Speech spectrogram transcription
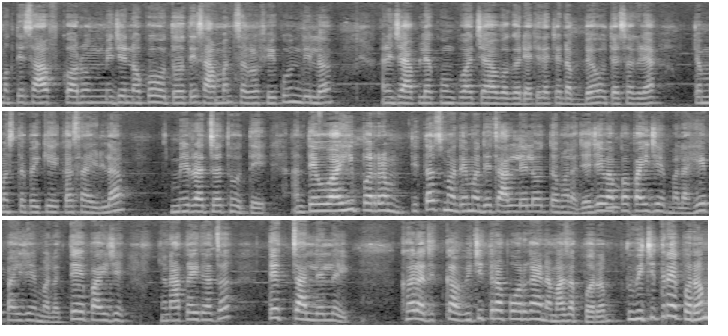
मग ते साफ करून मी जे नको होतं ते सामान सगळं फेकून दिलं. आणि ज्या आपल्या कुंकवाच्या वगैरे याच्या त्याच्या डब्या होत्या सगळ्या त्या मस्तपैकी एका साईडला मी रचत होते. आणि तेव्हाही परम तिथंच मध्ये मध्ये चाललेलं होतं. मला जे जे बाप्पा पाहिजे मला हे पाहिजे मला ते पाहिजे. आणि आताही त्याचं तेच चाललेलं आहे. खरं जितका विचित्र पोरगा आहे ना माझा परम तू विचित्र आहे परम?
